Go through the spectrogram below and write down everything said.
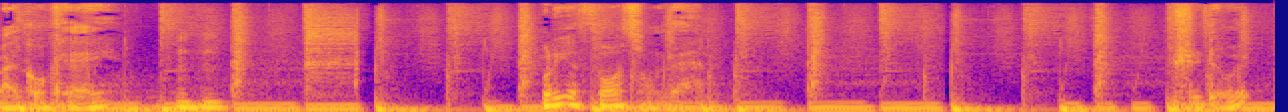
Like, okay. What are your thoughts on that? You should do it.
